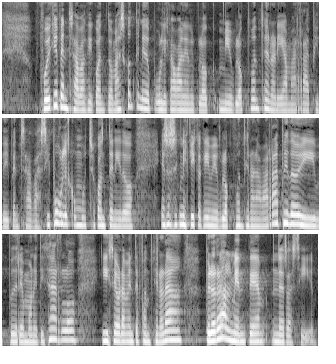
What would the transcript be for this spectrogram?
fue que pensaba que cuanto más contenido publicaba en el blog, mi blog funcionaría más rápido y pensaba, si publico mucho contenido, eso significa que mi blog funcionará más rápido y podré monetizarlo y seguramente funcionará, pero realmente no es así.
